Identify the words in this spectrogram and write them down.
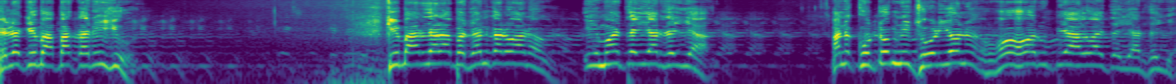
એટલે કે બાપા કરીશું. કે બાર દાડા ભજન કરવાનો. એમાં તૈયાર થઈ ગયા. અને કુટુંબની છોડીઓ ને હો હો રૂપિયા હલવા તૈયાર થઈ ગયા.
